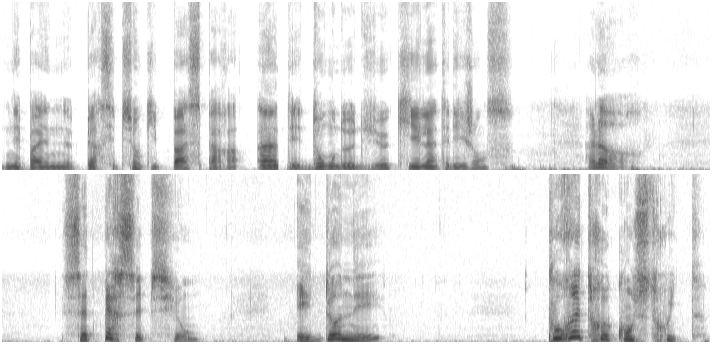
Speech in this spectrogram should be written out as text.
n'est pas une perception qui passe par un des dons de Dieu qui est l'intelligence? Alors, cette perception est donnée pour être construite.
